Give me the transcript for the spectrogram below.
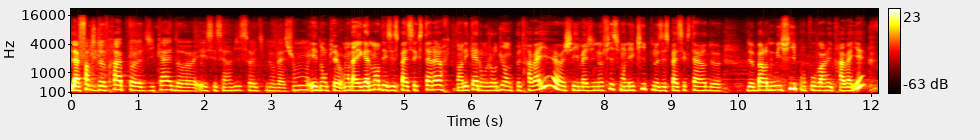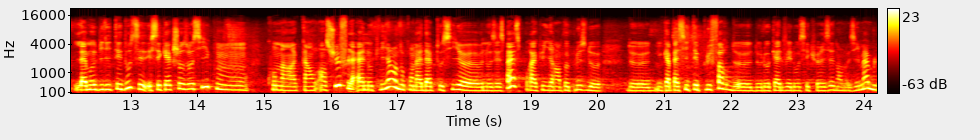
la force de frappe d'ICAD et ses services d'innovation. Et donc, on a également des espaces extérieurs dans lesquels aujourd'hui on peut travailler. Chez Imagine Office, on équipe nos espaces extérieurs de, de Wi-Fi pour pouvoir y travailler. La mobilité douce, c'est quelque chose aussi qu'on qu'on insuffle à nos clients. Donc on adapte aussi euh, nos espaces pour accueillir un peu plus de, d'une capacité plus forte de, de local vélo sécurisé dans nos immeubles.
